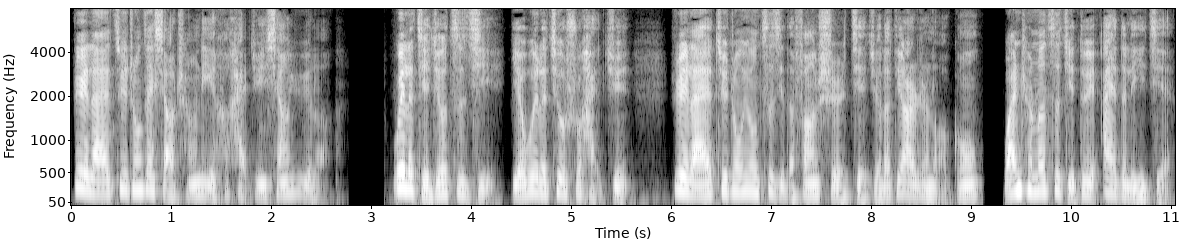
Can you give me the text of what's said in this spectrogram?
瑞来最终在小城里和海俊相遇了。为了解救自己，也为了救赎海俊，瑞来最终用自己的方式解决了第二任老公，完成了自己对爱的理解。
